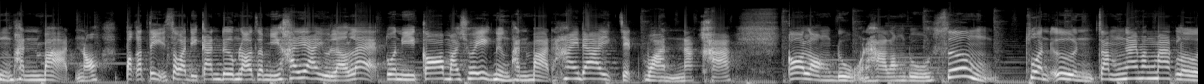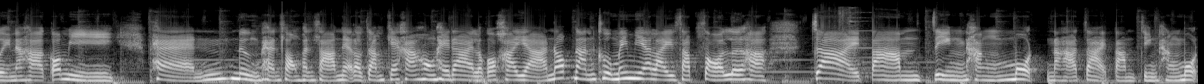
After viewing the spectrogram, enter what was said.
1,000 บาทเนาะปกติสวัสดิการเดิมเราจะมีค่ายาอยู่แล้วแหละ ตัวนี้ก็มาช่วยอีก 1,000 บาทให้ได้อีก 7 วันนะคะ ก็ลองดูนะคะลองดูซึ่ง ส่วนอื่นจำง่ายมาก ๆเลยนะคะ ก็มีแผน 1 แผน 2 แผน 3 เนี่ย เราจำแค่ค่าห้องให้ได้ แล้วก็ค่ายานอกนั้นคือไม่มีอะไรซับซ้อนเลยค่ะ จ่ายตามจริงทั้งหมดนะคะ จ่ายตามจริงทั้งหมด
